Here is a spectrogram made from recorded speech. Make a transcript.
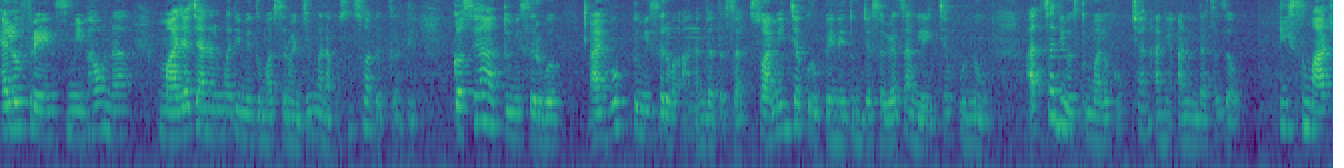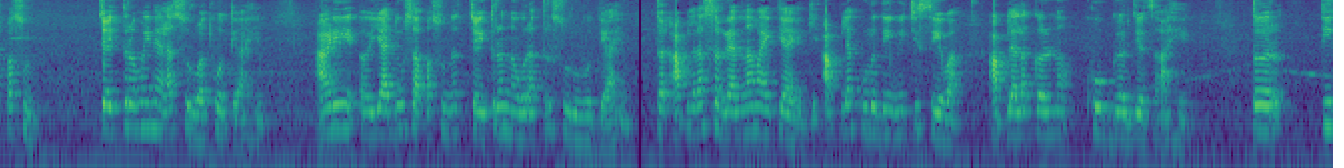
हॅलो फ्रेंड्स मी भावना. माझ्या चॅनलमध्ये मी तुम्हा सर्वांचे मनापासून स्वागत करते. कसे आहात तुम्ही सर्व? आय होप तुम्ही सर्व आनंदात असाल. स्वामींच्या कृपेने तुमच्या सगळ्या चांगल्या इच्छा पूर्ण होऊन आजचा दिवस तुम्हाला खूप छान आणि आनंदाचा जाऊ तीस मार्चपासून चैत्र महिन्याला सुरुवात होते आहे. आणि या दिवसापासूनच चैत्र नवरात्र सुरू होते आहे. तर आपल्याला सगळ्यांना माहिती आहे की आपल्या कुलदेवीची सेवा आपल्याला करणं खूप गरजेचं आहे. तर ती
